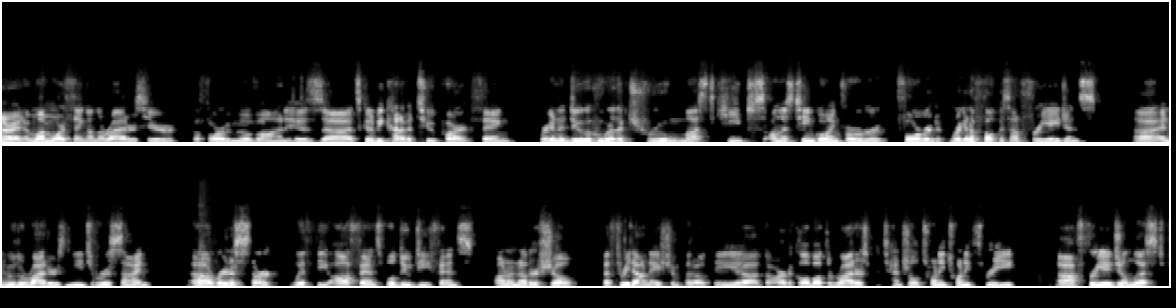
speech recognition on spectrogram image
All right, and one more thing on the riders here before we move on is uh, it's going to be kind of a two-part thing. We're going to do who are the true must keeps on this team going forward. Forward, we're going to focus on free agents uh, and who the riders need to resign. Uh, we're going to start with the offense. We'll do defense on another show. But Three Down Nation put out the uh, the article about the riders' potential 2023 uh, free agent list,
